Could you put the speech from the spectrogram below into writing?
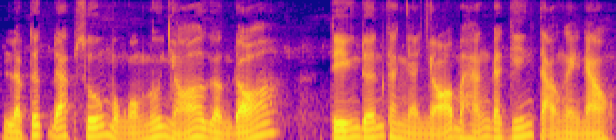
lập tức đáp xuống một ngọn núi nhỏ ở gần đó, tiến đến căn nhà nhỏ mà hắn đã kiến tạo ngày nào.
